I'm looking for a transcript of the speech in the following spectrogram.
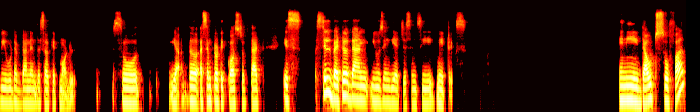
we would have done in the circuit model. So yeah, the asymptotic cost of that is still better than using the adjacency matrix. Any doubts so far?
